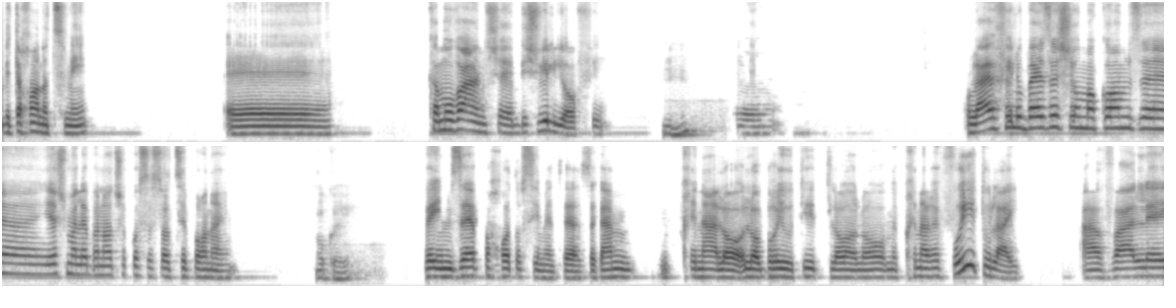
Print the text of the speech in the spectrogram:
ביטחון עצמי. אה, כמובן שבשביל יופי. Mm-hmm. אולי אפילו באיזשהו מקום זה, יש מלא בנות שכוססות ציפורניים. אוקיי. ועם זה פחות עושים את זה, אז זה גם מבחינה לא, לא בריאותית, לא, לא מבחינה רפואית אולי, אבל אה,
